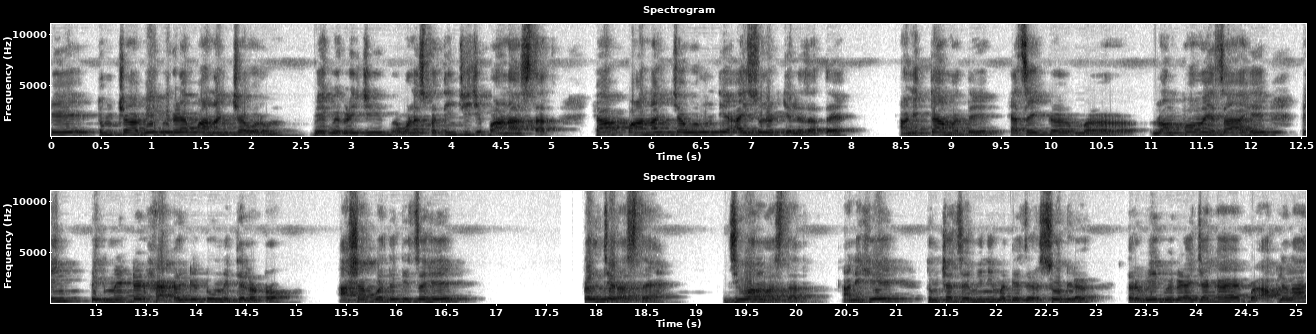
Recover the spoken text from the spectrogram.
हे तुमच्या वेगवेगळ्या पानांच्या वरून वेगवेगळी जी वनस्पतींची जी पानं असतात ह्या पानांच्या वरून ते आयसोलेट केलं जात आहे आणि त्यामध्ये ह्याचा एक लॉंग फॉर्म ह्याचा आहे पिंक पिगमेंटेड फॅकल्टी टू मिथेलोट्रॉप अशा पद्धतीचं हे कल्चर असतंय. जीवाणू असतात. आणि हे तुमच्या जमिनीमध्ये जर सोडलं तर वेगवेगळ्या ज्या काय आपल्याला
